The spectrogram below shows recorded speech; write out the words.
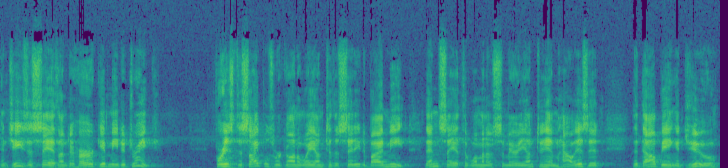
and Jesus saith unto her, Give me to drink. For his disciples were gone away unto the city to buy meat. Then saith the woman of Samaria unto him, How is it that thou, being a Jew,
